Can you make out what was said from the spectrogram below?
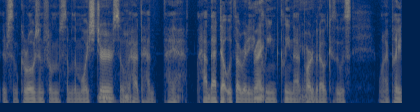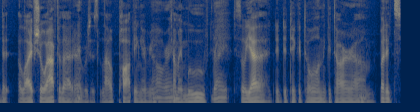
There's some corrosion from some of the moisture, Mm, so mm. I had to had I had that dealt with already Right. and clean clean that part of it out because it was when I played a, a live show after that, Yeah. it was just loud popping every Oh, right. time I moved. right. So yeah, it did take a toll on the guitar, Mm. um, but it's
